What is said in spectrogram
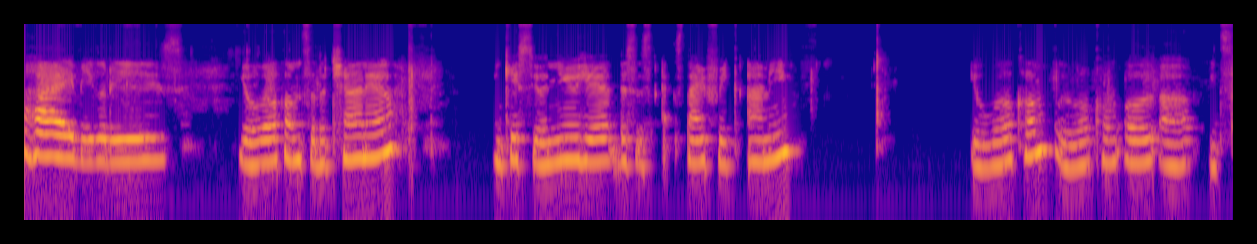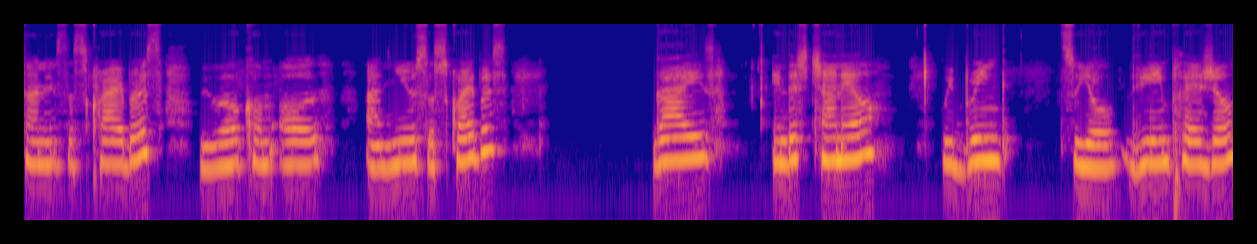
Hi, beauties. You're welcome to the channel. In case you're new here, this is Style Freak Amy. You're welcome. We welcome all our returning subscribers. We welcome all our new subscribers. Guys, in this channel, we bring to your viewing pleasure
